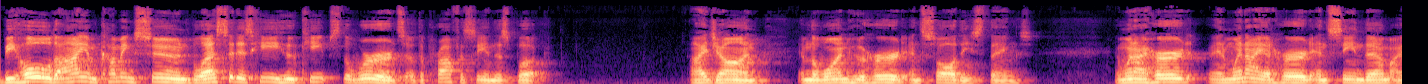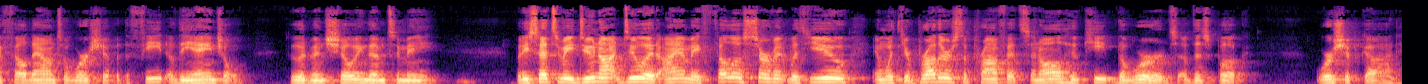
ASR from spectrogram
Behold, I am coming soon. Blessed is he who keeps the words of the prophecy in this book. I, John, am the one who heard and saw these things. And when I heard, and when I had heard and seen them, I fell down to worship at the feet of the angel who had been showing them to me. But he said to me, Do not do it. I am a fellow servant with you and with your brothers, the prophets, and all who keep the words of this book. Worship God.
